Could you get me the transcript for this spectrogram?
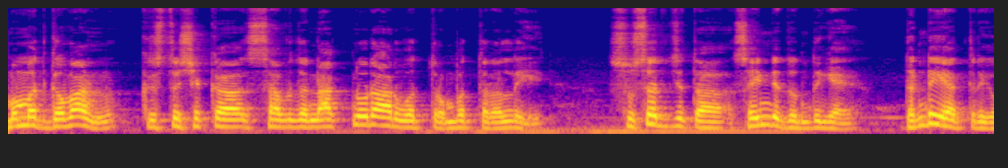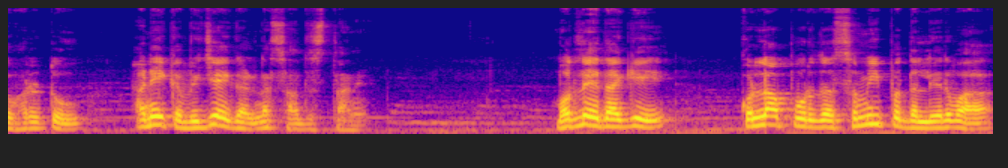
ಮೊಹಮ್ಮದ್ ಗವಾನ್ ಕ್ರಿಸ್ತಶಕ ಸಾವಿರದ ನಾಲ್ಕುನೂರ ಅರವತ್ತೊಂಬತ್ತರಲ್ಲಿ ಸುಸಜ್ಜಿತ ಸೈನ್ಯದೊಂದಿಗೆ ದಂಡಯಾತ್ರೆಗೆ ಹೊರಟು ಅನೇಕ ವಿಜಯಗಳನ್ನ ಸಾಧಿಸ್ತಾನೆ. ಮೊದಲನೇದಾಗಿ ಕೊಲ್ಲಾಪುರದ ಸಮೀಪದಲ್ಲಿರುವ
